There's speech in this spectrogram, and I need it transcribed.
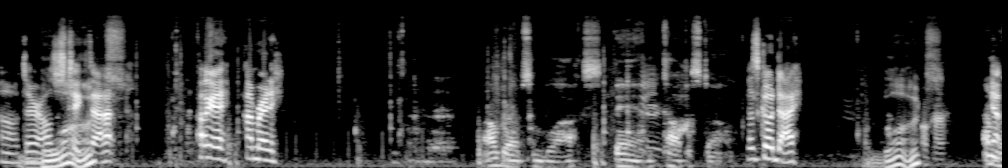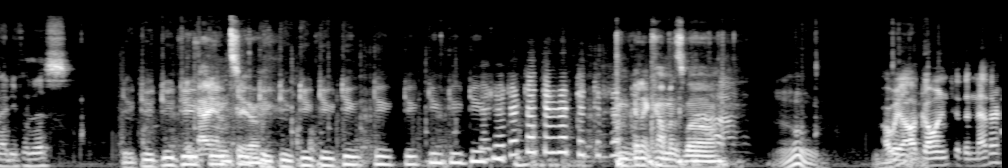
Oh, there. I'll just take Blocks? that. Okay, I'm ready. I'll grab some blocks. Bam, cobblestone. Let's go die. Blocks. Okay. I'm Yep. ready for this. I am too. I'm gonna come as well. Oh. Are we all going to the nether?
